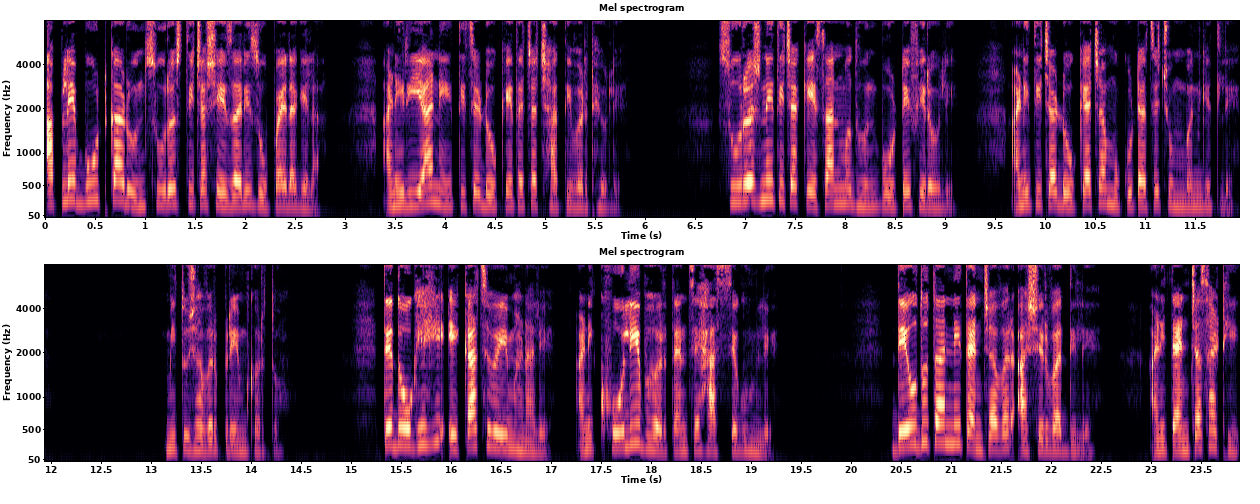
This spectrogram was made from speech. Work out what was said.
आपले बूट काढून सूरज तिच्या शेजारी झोपायला गेला आणि रियाने तिचे डोके त्याच्या छातीवर ठेवले. सूरजने तिच्या केसांमधून बोटे फिरवली आणि तिच्या डोक्याच्या मुकुटाचे चुंबन घेतले. मी तुझ्यावर प्रेम करतो. ते दोघेही एकाच वेळी म्हणाले आणि खोलीभर त्यांचे हास्य घुमले. देवदूतांनी त्यांच्यावर आशीर्वाद दिले. आणि त्यांच्यासाठी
